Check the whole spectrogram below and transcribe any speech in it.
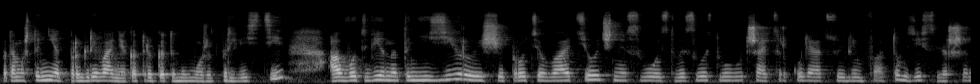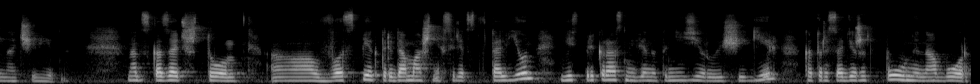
потому что нет прогревания, которое к этому может привести. А вот венотонизирующие, противоотечные свойства и свойства улучшать циркуляцию и лимфоток здесь совершенно очевидны. Надо сказать, что э, в спектре домашних средств Тальон есть прекрасный венотонизирующий гель, который содержит полный набор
